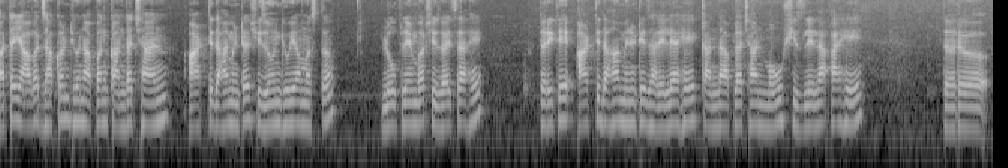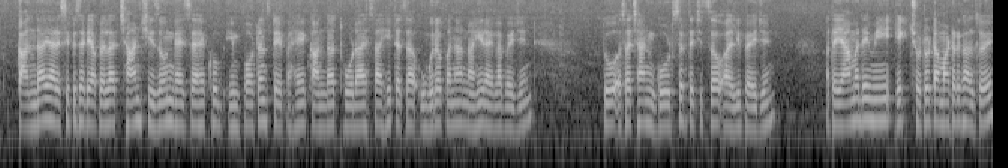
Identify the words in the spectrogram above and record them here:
आता यावर झाकण ठेवून आपण कांदा छान आठ ते दहा मिनटं शिजवून घेऊया मस्त. लो फ्लेमवर शिजवायचं आहे. तर इथे आठ ते दहा मिनिटे झालेले आहे. कांदा आपला छान मऊ शिजलेला आहे. तर कांदा या रेसिपीसाठी आपल्याला छान शिजवून घ्यायचा आहे. खूप इम्पॉर्टंट स्टेप आहे. कांदा थोडासाही त्याचा उग्रपणा नाही राहिला पाहिजे. तो असा छान गोडसर त्याची चव आली पाहिजे. आता यामध्ये मी एक छोटं टमाटर घालतो आहे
